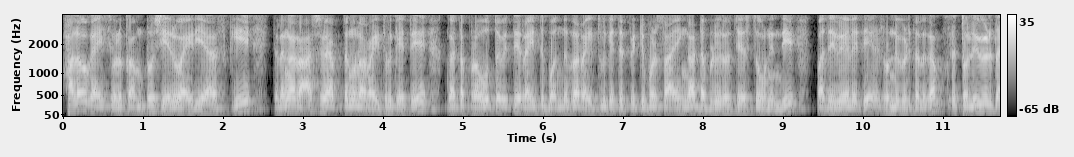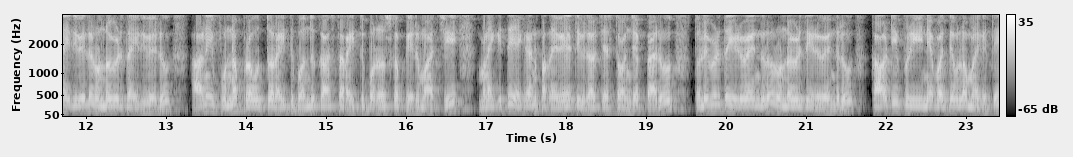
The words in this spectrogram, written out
Hello guys welcome to Sheru ఐడియాస్కి తెలంగాణ రాష్ట్ర వ్యాప్తంగా ఉన్న రైతులకైతే గత ప్రభుత్వం అయితే రైతు బంధుగా రైతులకైతే పెట్టుబడి సాయంగా డబ్బులు విడుదల చేస్తూ ఉండింది. పదివేలు అయితే రెండు విడతలుగా తొలి విడత ఐదు వేలు రెండో విడత ఐదు వేలు. అలానే ఇప్పుడున్న ప్రభుత్వం రైతు బంధు కాస్త రైతు భరోసా పేరు మార్చి మనకైతే ఎకరానికి పదివేలు అయితే విడుదల చేస్తామని చెప్పారు. తొలి విడత ఇరవై ఐదులు రెండో విడత ఇరవై ఐదులు కాబట్టి ఇప్పుడు ఈ నేపథ్యంలో మనకైతే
